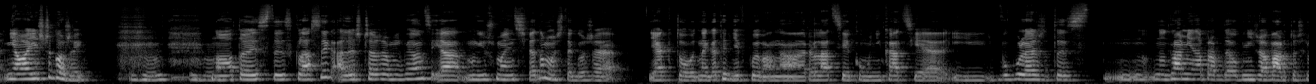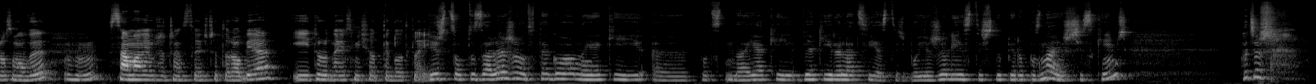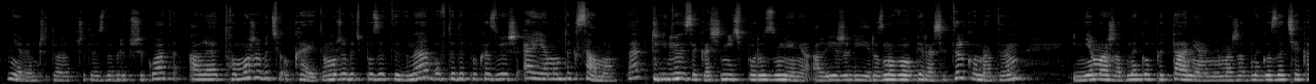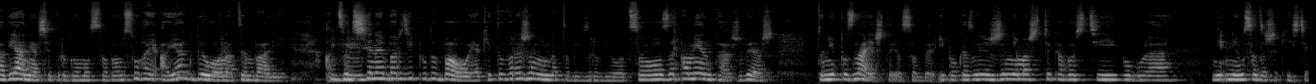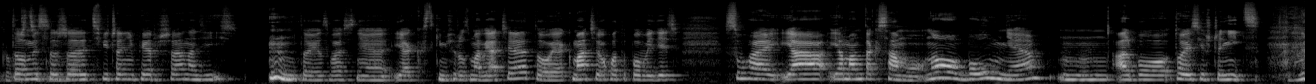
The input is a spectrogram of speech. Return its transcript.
y, miała jeszcze gorzej. Mhm, mhm. no, to jest, to jest klasyk, ale szczerze mówiąc, ja już mając świadomość tego, że jak to negatywnie wpływa na relacje, komunikację i w ogóle, że to jest, no, no dla mnie naprawdę obniża wartość rozmowy. Mhm. Sama wiem, że często jeszcze to robię i trudno jest mi się od tego odkleić. Wiesz co, to zależy od tego, na jakiej, e, na jakiej, w jakiej relacji jesteś, bo jeżeli jesteś, dopiero poznajesz się z kimś, chociaż nie wiem, czy to, czy to jest dobry przykład, ale to może być ok, to może być pozytywne, bo wtedy pokazujesz, ej, ja mam tak samo, tak? Czyli mhm. to jest jakaś nić porozumienia, ale jeżeli rozmowa opiera się tylko na tym i nie ma żadnego pytania, nie ma żadnego zaciekawiania się drugą osobą, słuchaj, a jak było na tym bali? A co mhm. Ci się najbardziej podobało? Jakie to wrażenie na Tobie zrobiło? Co zapamiętasz, wiesz? To nie poznajesz tej osoby i pokazujesz, że nie masz ciekawości w ogóle, nie, nie usadzasz jakiejś ciekawości. To myślę, że ćwiczenie pierwsze na dziś to jest właśnie jak z kimś rozmawiacie, to jak macie ochotę powiedzieć, słuchaj, ja, ja mam tak samo, no bo u mnie, mm, albo to jest jeszcze nic.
